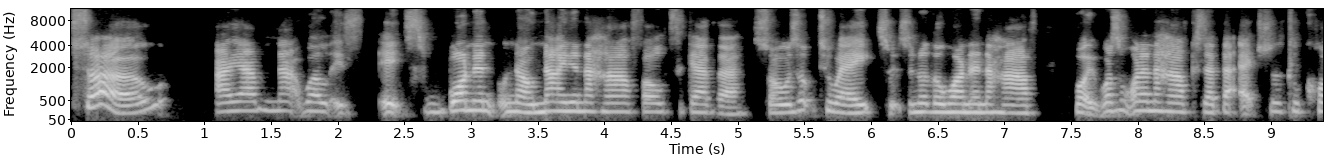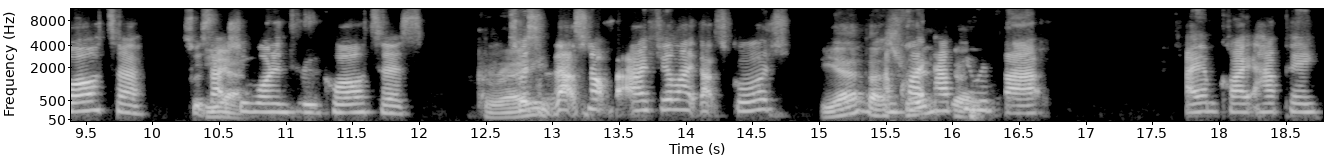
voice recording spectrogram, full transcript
So I am not well it's it's one and no nine and a half altogether. So I was up to eight so it's another one and a half but it wasn't one and a half because I had that extra little quarter. So it's yeah. actually one and three quarters. Great. so that's not I feel like that's good. Yeah that's I'm quite really happy good. with that. I am quite happy.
